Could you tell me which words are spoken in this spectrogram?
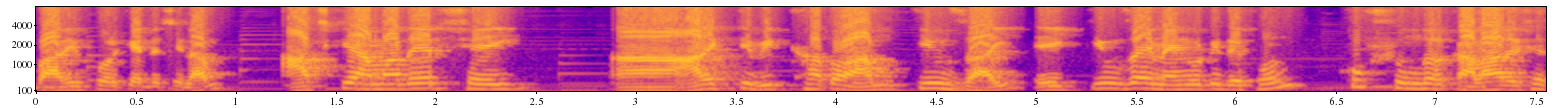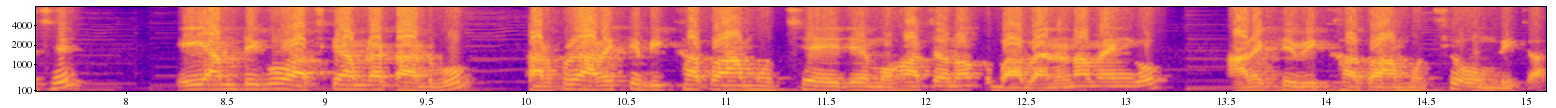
বাড়িফোর কেটেছিলাম। আজকে আমাদের সেই আরেকটি বিখ্যাত আম, কিউজাই। এই কিউজাই ম্যাঙ্গোটি দেখুন, খুব সুন্দর কালার এসেছে। এই আমটিকেও আজকে আমরা কাটবো। তারপরে আরেকটি বিখ্যাত আম হচ্ছে এই যে মহাচনক বা ব্যানানা ম্যাঙ্গো আরেকটি বিখ্যাত আম হচ্ছে অম্বিকা।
